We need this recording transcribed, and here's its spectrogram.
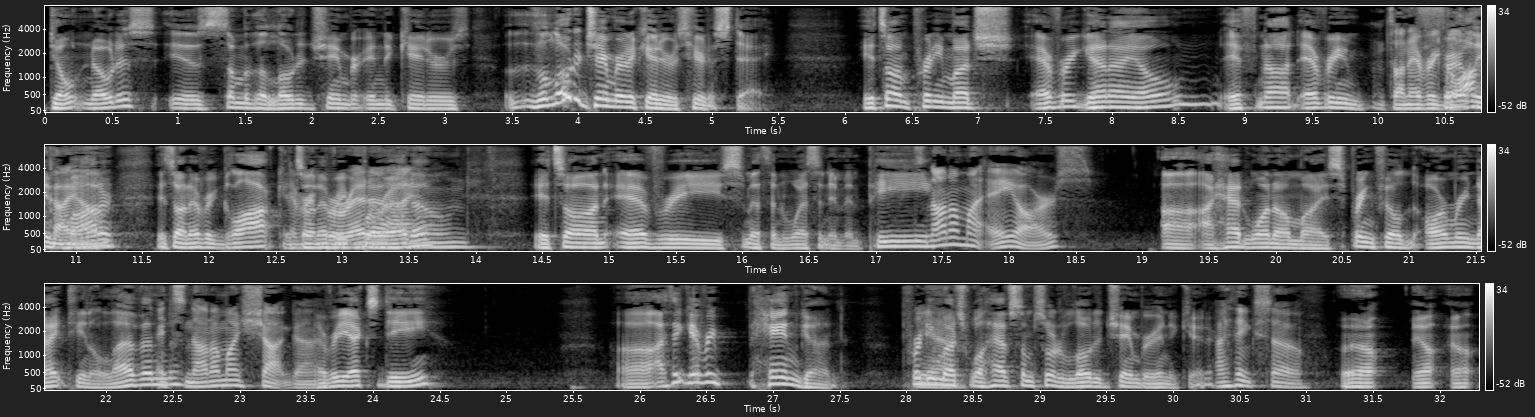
don't notice is some of the loaded chamber indicators. The loaded chamber indicator is here to stay. It's on pretty much every gun I own, if not every. It's on every fairly Glock I own. It's on every Glock. It's every on every Beretta, I owned. It's on every Smith and Wesson M&P. It's not on my ARs. uh, I had one on my Springfield Armory 1911. It's not on my shotgun. every XD. Uh, I think every handgun pretty Yeah. much will have some sort of loaded chamber indicator. I think so. Yeah, yeah, yeah.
